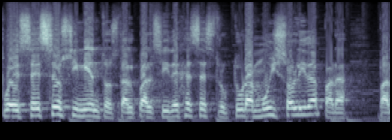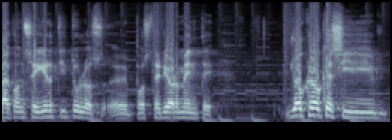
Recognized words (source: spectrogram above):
pues esos cimientos tal cual, sí, deja esa estructura muy sólida para, para conseguir títulos eh, posteriormente. Yo creo que si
